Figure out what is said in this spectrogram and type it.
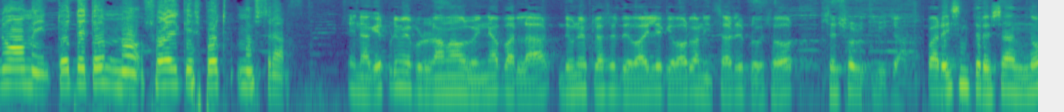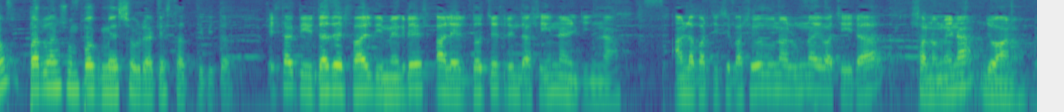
No, home, tot de tot no, sol el que es pot mostrar. En aquest primer programa us venia a parlar d'unes classes de baile que va organitzar el professor Celso Llujan. Pareix interessant, no? Parla'ns un poc més sobre aquesta activitat. Esta activitat es fa el dimecres a les 12.35 en el gimnàs, amb la participació d'una alumna de batxillerat, s'anomena Joana.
